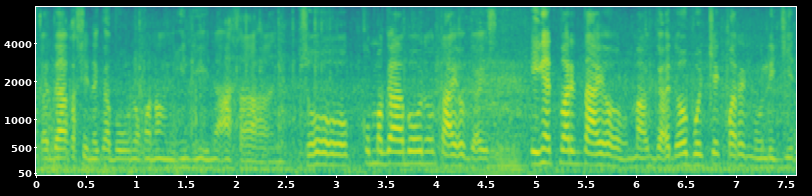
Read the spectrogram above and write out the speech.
Kada kasi nag-abono ka ng hindi inaasahan. So kung mag-abono tayo guys, ingat pa rin tayo. Mag-double check pa rin kung legit.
